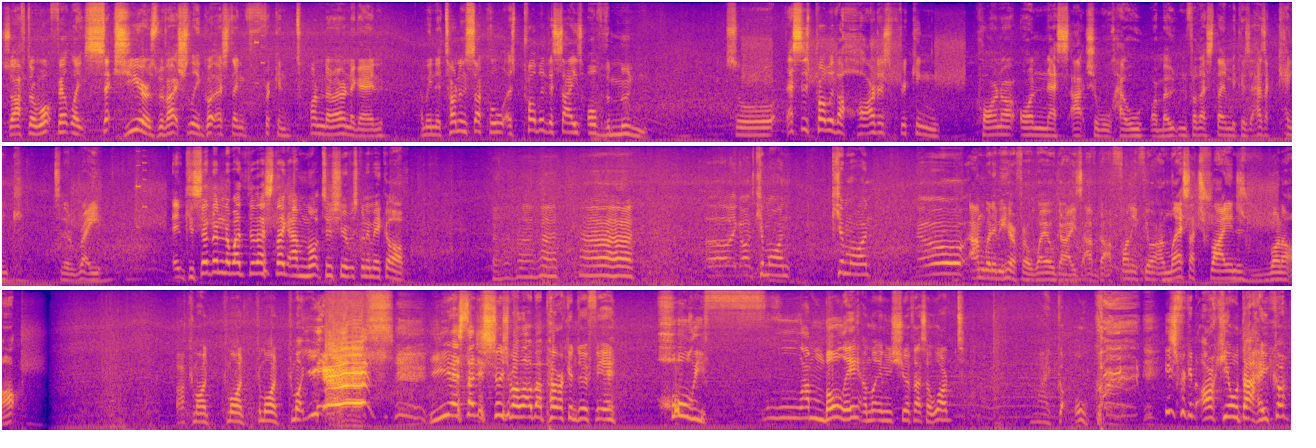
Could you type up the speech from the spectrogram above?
So after what felt like six years, we've actually got this thing freaking turned around again. I mean, the turning circle is probably the size of the moon. So, this is probably the hardest freaking corner on this actual hill or mountain for this thing because it has a kink to the right. And considering the width of this thing, I'm not too sure if it's going to make it up. Oh my god, come on. Come on. No, I'm going to be here for a while, guys. I've got a funny feeling, unless I try and just run it up. Oh, come on, come on, come on, come on. Yes! Yes, that just shows you what a little bit of power can do for you. Holy flamboli. I'm not even sure if that's a word. my god. Oh god. He's freaking RKO'd that hiker.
